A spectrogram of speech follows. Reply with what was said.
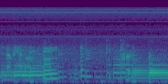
Una vez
